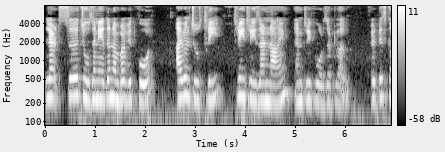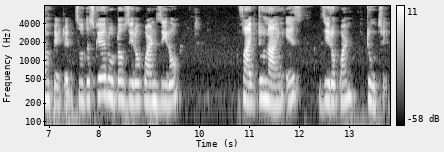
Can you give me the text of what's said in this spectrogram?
let's uh, choose any other number with 4 I will choose 3 3 3s are 9 and 3 4s are 12 it is completed. So the square root of 0 0.0529 is 0 0.23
